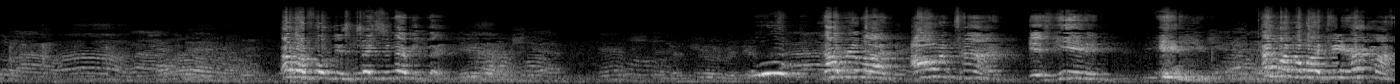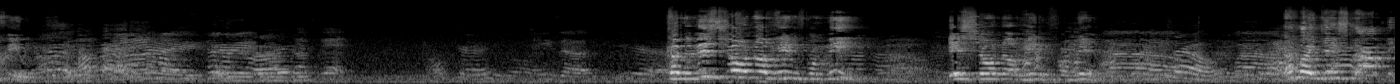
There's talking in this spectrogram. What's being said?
Wow. That's. How about folks just chasing everything? Yeah. Woo. Now realize all the time is hidden in you. That's why nobody can't hurt my feelings. Okay. Right. Jesus. Because if it's showing enough hidden from me, it's showing enough hidden from them. Wow. That's why you can't stop me.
